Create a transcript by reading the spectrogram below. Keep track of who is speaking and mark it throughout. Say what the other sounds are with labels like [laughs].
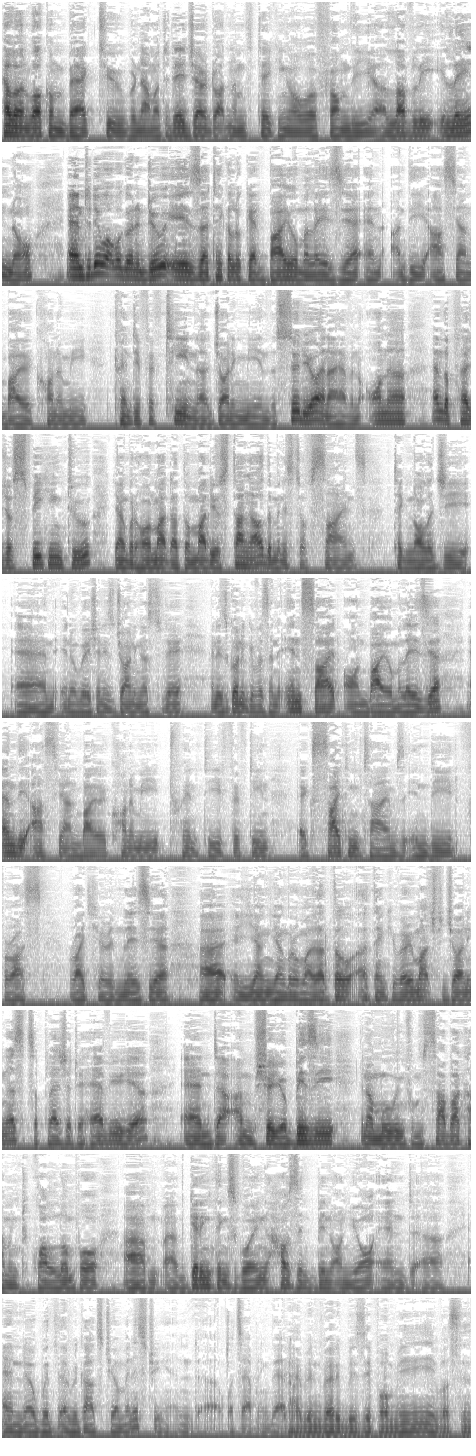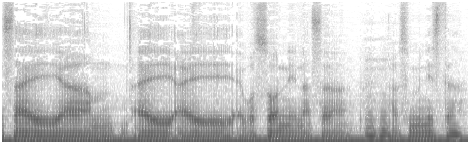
Speaker 1: Hello and welcome back to Bernama Today. Jared Ratnam taking over from the uh, lovely Eleno. And today what we're going to do is uh, take a look at Bio Malaysia and uh, the ASEAN Bioeconomy 2015. Uh, joining me in the studio and I have an honor and the pleasure of speaking to Yang Berhormat Dato Madius Tangau, the Minister of Science, Technology and Innovation. He's joining us today and he's going to give us an insight on Bio Malaysia and the ASEAN Bioeconomy 2015. Exciting times indeed for us right here in Malaysia. Uh, Yang Yang Berhormat Dato, uh, thank you very much for joining us. It's a pleasure to have you here. And uh, I'm sure you're busy, you know, moving from Sabah, coming to Kuala Lumpur, um, uh, getting things going. How's it been on your end uh, and uh, with regards to your ministry and what's happening there?
Speaker 2: It has been very busy for me ever since I, um, I, I, I, was sworn in as a, mm -hmm. as a minister.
